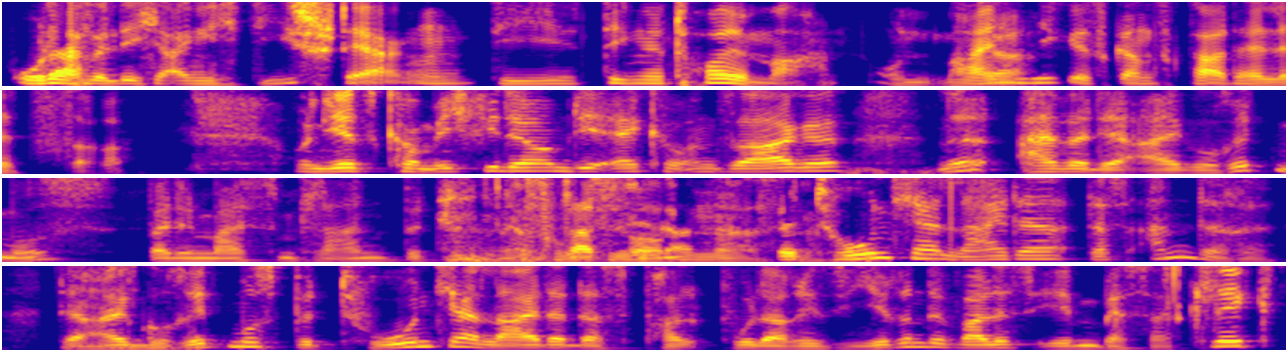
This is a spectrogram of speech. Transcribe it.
Oder will ich eigentlich die stärken, die Dinge toll machen? Und mein Ja. Weg ist ganz klar der letztere. Und jetzt komme ich wieder um die Ecke und sage, ne, aber der Algorithmus bei den meisten Plan Plattformen anders. Ne? betont ja leider das andere. Der Mhm. Algorithmus betont ja leider das Pol Polarisierende, weil es eben besser klickt,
